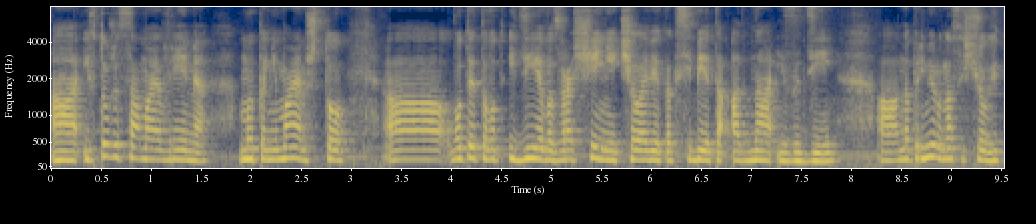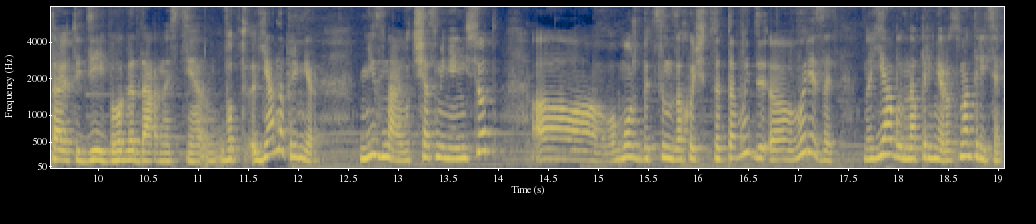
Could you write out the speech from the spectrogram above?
А, и в то же самое время мы понимаем, что а, вот эта вот идея возвращения человека к себе – это одна из идей. А, например, у нас еще витают идеи благодарности. Вот я, например, не знаю, вот сейчас меня несет – а, может быть, сын захочет это э, вырезать, но я бы, например, вот смотрите,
